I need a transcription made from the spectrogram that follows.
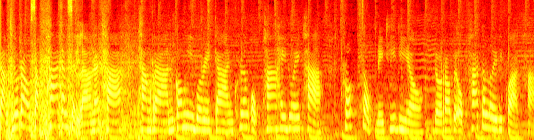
จากที่เราซักผ้ากันเสร็จแล้วนะคะ ทางร้านก็มีบริการเครื่องอบผ้าให้ด้วยค่ะ ครบจบในที่เดียว เดี๋ยวเราไปอบผ้ากันเลยดีกว่าค่ะ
